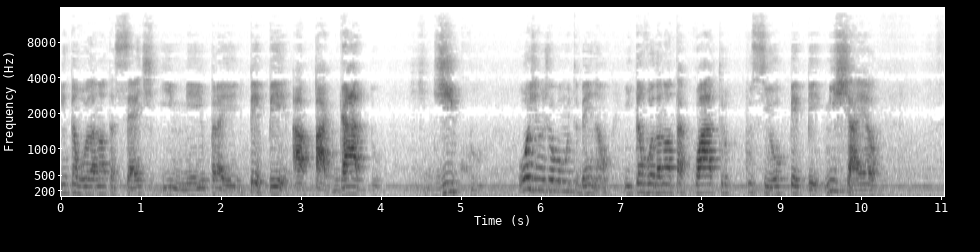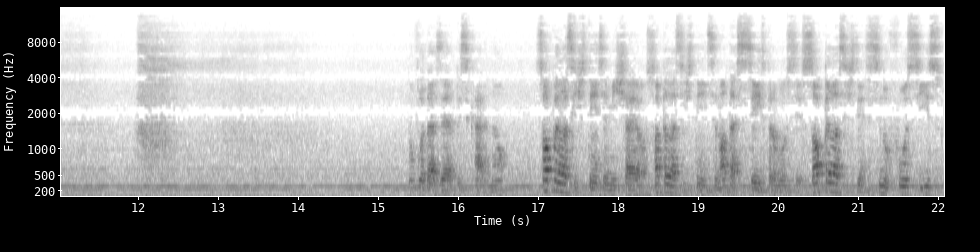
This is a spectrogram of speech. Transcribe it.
Então vou dar nota 7,5 para ele. PP, apagado, ridículo. Hoje não jogou muito bem não. Então vou dar nota 4 pro senhor PP. Michael. Não vou dar zero pra esse cara não. Só pela assistência, Michael, só pela assistência, nota 6 para você, só pela assistência. Se não fosse isso,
